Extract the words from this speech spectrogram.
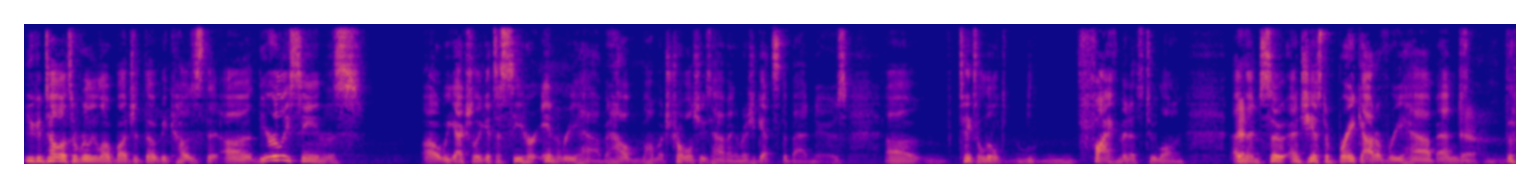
You can tell it's a really low budget though because the uh, the early scenes, uh, we actually get to see her in rehab and how how much trouble she's having when she gets the bad news. Uh, takes a little five minutes too long. And then so and she has to break out of rehab and Yeah. the,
